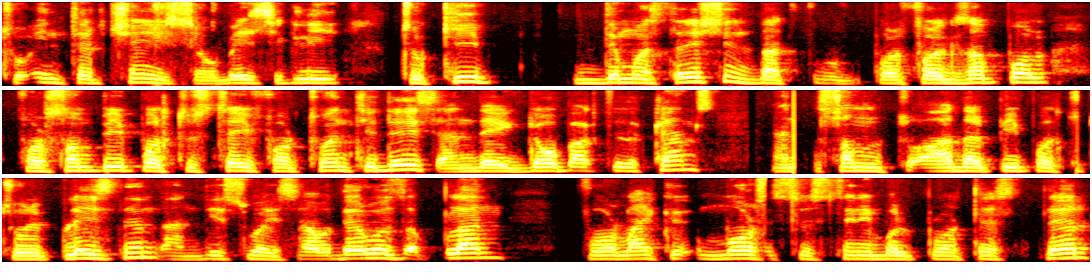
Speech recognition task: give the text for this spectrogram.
to interchange. So basically, to keep demonstrations, but for, for example, for some people to stay for 20 days and they go back to the camps and some to other people to, to replace them and this way. So there was a plan for like more sustainable protest there.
